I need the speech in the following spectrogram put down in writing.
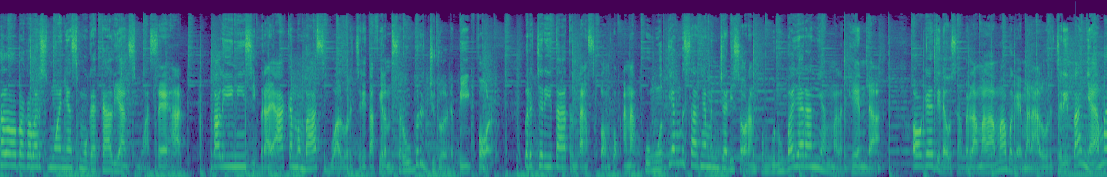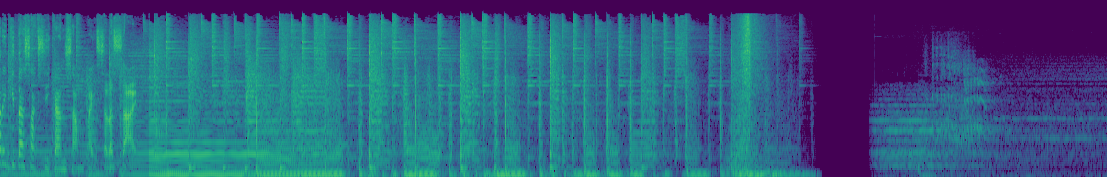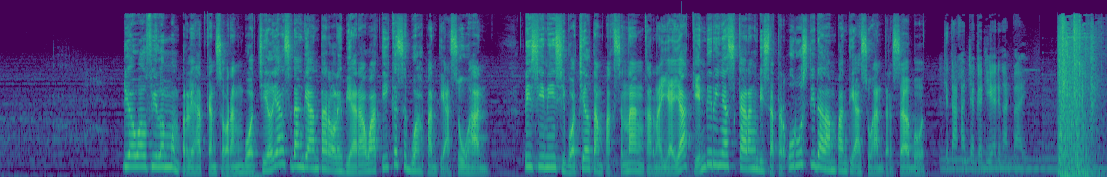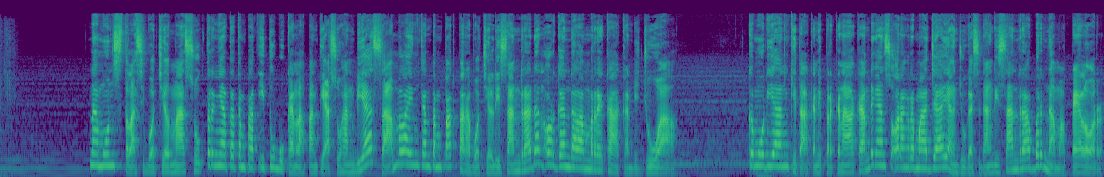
Halo apa kabar semuanya, semoga kalian semua sehat. Kali ini si Bray akan membahas sebuah alur cerita film seru berjudul The Big Four. Bercerita tentang sekelompok anak pungut yang besarnya menjadi seorang pembunuh bayaran yang melegenda. Oke, tidak usah berlama-lama bagaimana alur ceritanya, mari kita saksikan sampai selesai. Di awal film memperlihatkan seorang bocil yang sedang diantar oleh biarawati ke sebuah panti asuhan. Di sini si bocil tampak senang karena ia yakin dirinya sekarang bisa terurus di dalam panti asuhan tersebut. Kita akan jaga dia dengan baik. Namun setelah si bocil masuk, ternyata tempat itu bukanlah panti asuhan biasa, melainkan tempat para bocil disandra dan organ dalam mereka akan dijual. Kemudian kita akan diperkenalkan dengan seorang remaja yang juga sedang disandra bernama Pelor.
